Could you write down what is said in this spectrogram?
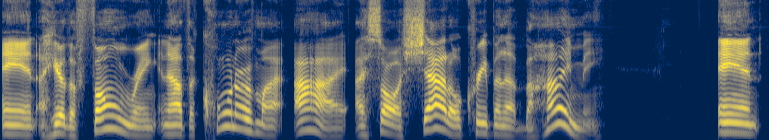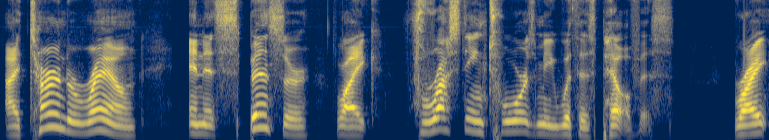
And I hear the phone ring, and out the corner of my eye, I saw a shadow creeping up behind me. And I turned around, and it's Spencer like thrusting towards me with his pelvis, right?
